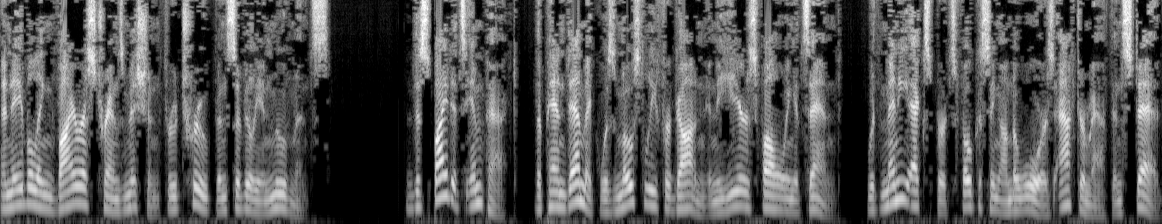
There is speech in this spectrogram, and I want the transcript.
enabling virus transmission through troop and civilian movements. Despite its impact, the pandemic was mostly forgotten in the years following its end, with many experts focusing on the war's aftermath instead.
